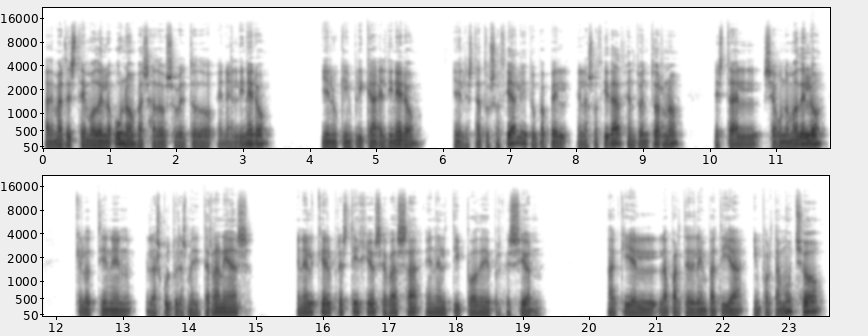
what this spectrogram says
Además de este modelo 1, basado sobre todo en el dinero, y en lo que implica el dinero, el estatus social y tu papel en la sociedad, en tu entorno, está el segundo modelo, que lo tienen las culturas mediterráneas, en el que el prestigio se basa en el tipo de profesión. Aquí la parte de la empatía importa mucho,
